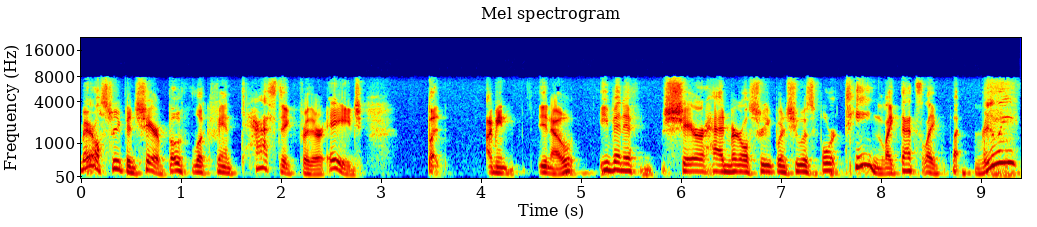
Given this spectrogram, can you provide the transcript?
Meryl Streep and Cher both look fantastic for their age. But I mean, you know, even if Cher had Meryl Streep when she was 14, like that's like what, really?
